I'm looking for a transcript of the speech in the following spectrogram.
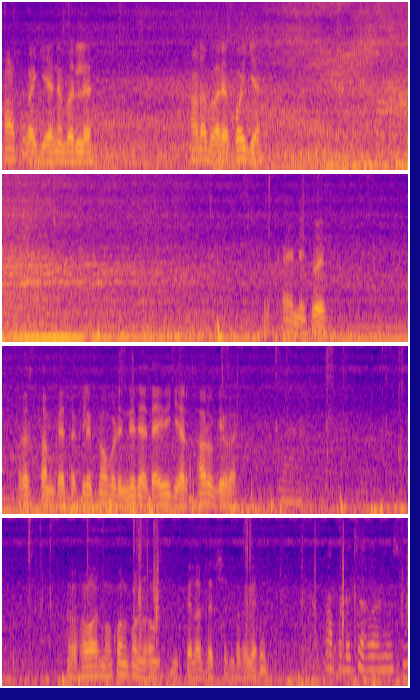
સાત વાગ્યા એને બદલે સાડા બારે પહોંચ્યા કાંઈ નહીં તોય. રસ્તામાં કઈ તકલીફ ન પડી નિરાત આવી ગયા સારું કહેવાય. હવે સવારમાં કોણ કોણ પેલા દર્શન કરવા ગયા આપણે જવાનું છે.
